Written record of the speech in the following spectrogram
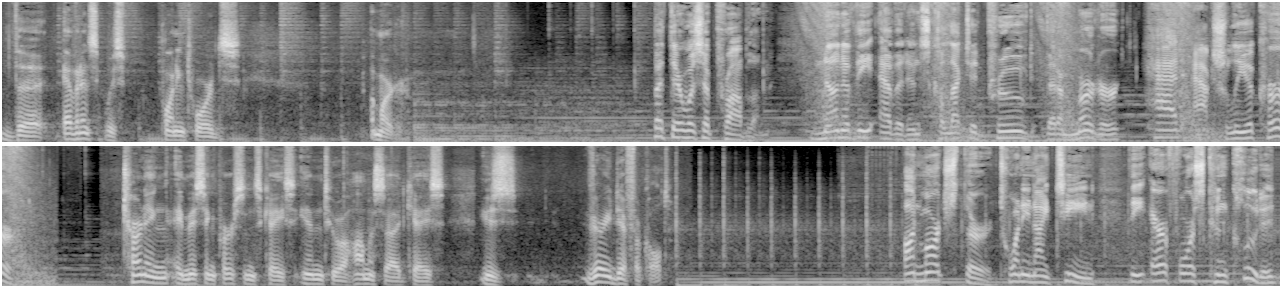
The evidence was pointing towards a murder. But there was a problem. None of the evidence collected proved that a murder had actually occurred. Turning a missing persons case into a homicide case is very difficult. On March 3, 2019, the Air Force concluded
